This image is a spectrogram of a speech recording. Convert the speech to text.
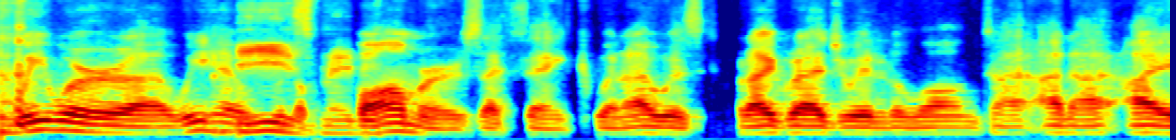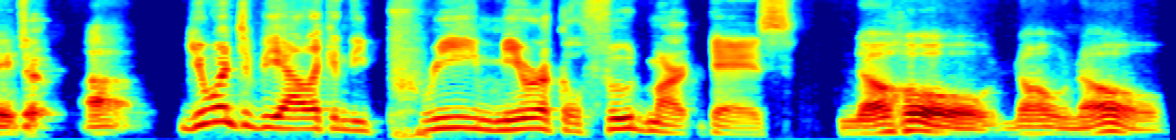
we were uh, we had Bees, the maybe. bombers i think when i was when i graduated a long time and i i uh, You went to Bialik in the pre Miracle Food Mart days. no no no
